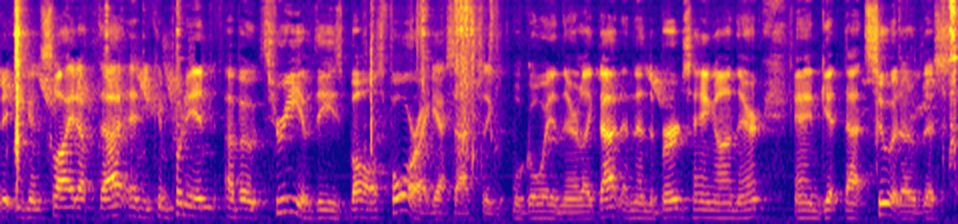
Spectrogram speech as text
that you can slide up that and you can put in about three of these balls, four I guess actually will go in there like that and then the birds hang on there and get that suet out of this.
